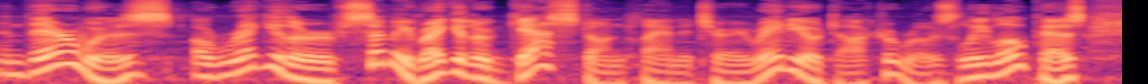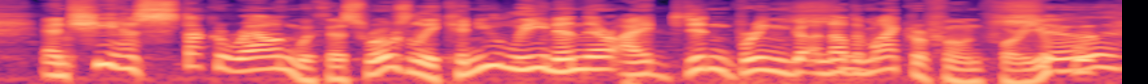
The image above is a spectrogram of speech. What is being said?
and there was a regular, semi regular guest on Planetary Radio, Dr. Rosaly Lopes, and she has stuck around with us. Rosaly, can you lean in there? I didn't bring sure. another microphone for you. Sure.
